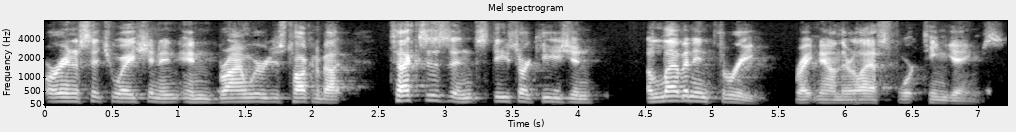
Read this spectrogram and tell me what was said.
are in a situation, and, and Brian, we were just talking about Texas and Steve Sarkisian, eleven and three right now in their last fourteen games.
